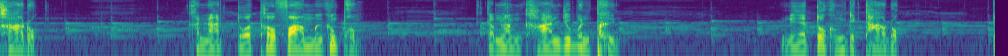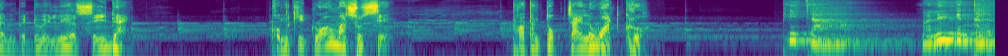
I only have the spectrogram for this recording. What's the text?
ทารก ขนาดตัวเท่าฝ่ามือของผมกำลังคานอยู่บนพื้น เนื้อตัวของเด็กทารก เต็มไปด้วยเลือดสีแดง ผมกรีดร้องมาสุดเสียง เพราะทั้งตกใจและหวาดกลัว พี่จ๋ามาเล่นกันเถอะ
